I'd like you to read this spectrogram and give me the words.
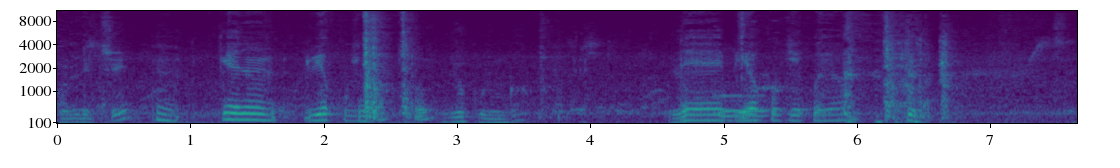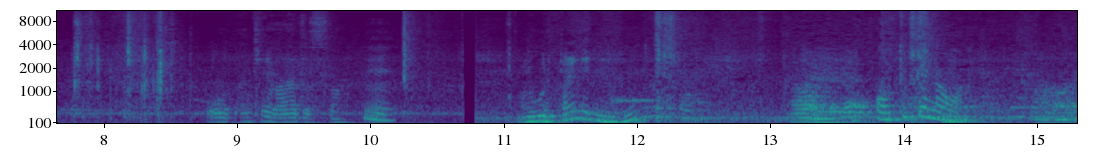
밥이겠지? 응. 얘는 미역국인가? 또? 미역국인가? 네, 미역국이고요. 오, 반찬이 많아졌어. 응. 얼굴이 빨개지네? 어떻게 나와? 아,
